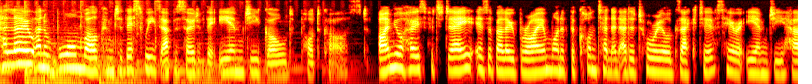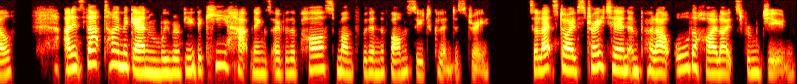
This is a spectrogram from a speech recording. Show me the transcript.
Hello, and a warm welcome to this week's episode of the EMG Gold podcast. I'm your host for today, Isabel O'Brien, one of the content and editorial executives here at EMG Health. And it's that time again when we review the key happenings over the past month within the pharmaceutical industry. So let's dive straight in and pull out all the highlights from June.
